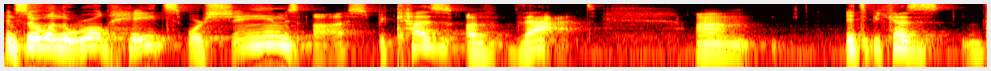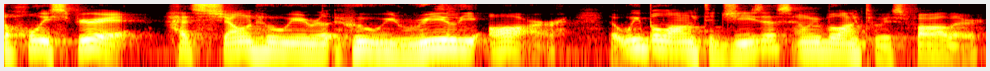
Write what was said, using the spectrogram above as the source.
And so when the world hates or shames us because of that, um, it's because the Holy Spirit has shown who we, re- who we really are, that we belong to Jesus and we belong to his Father,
